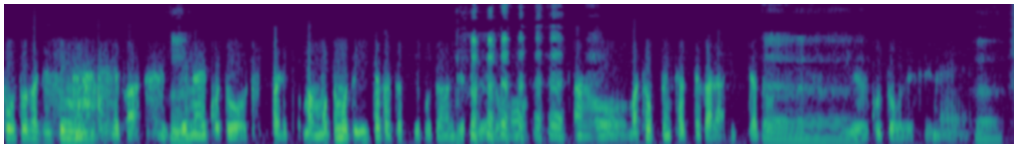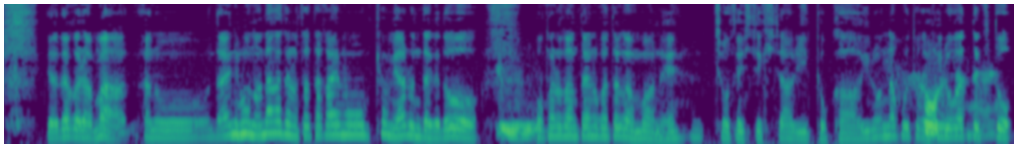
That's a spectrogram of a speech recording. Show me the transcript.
相当な自信がなければ言えないことをきっぱりと、まあもともと言いたかったということなんですけれども、あのまあ、トップに立ったから言ったということですね。うん。いやだから、まあ、あの大日本の中での戦いも興味あるんだけど、ええ。他の団体の方がまあ、ね、挑戦してきたりとか、いろんなことが広がっていくと、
